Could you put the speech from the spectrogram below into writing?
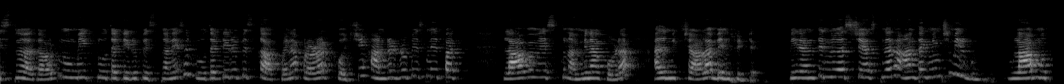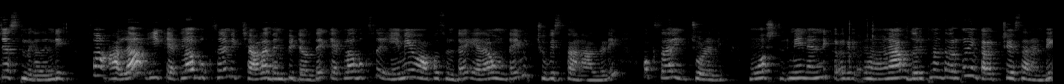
ఇస్తున్నారు కాబట్టి నువ్వు మీకు టూ థర్టీ రూపీస్ కనీసం టూ థర్టీ రూపీస్ కాకపోయినా ప్రోడక్ట్కి వచ్చి హండ్రెడ్ రూపీస్ మీరు లాభం వేసుకుని అమ్మినా కూడా అది మీకు చాలా బెనిఫిట్ మీరు ఎంత ఇన్వెస్ట్ చేస్తున్నారో అంతకుమించి మీరు లాభం వచ్చేస్తుంది కదండి. సో అలా ఈ కెట్లా బుక్స్ అనేవి మీకు చాలా బెనిఫిట్ అవుతాయి. కెట్లా బుక్స్ ఏమేమి ఆఫర్స్ ఉంటాయి ఎలా ఉంటాయి మీకు చూపిస్తాను ఆల్రెడీ. ఒకసారి చూడండి. మోస్ట్లీ నేను అన్ని నాకు దొరికినంత వరకు నేను కలెక్ట్ చేశానండి.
